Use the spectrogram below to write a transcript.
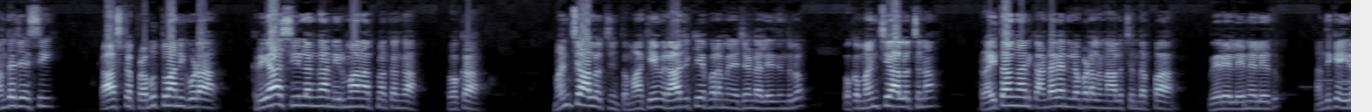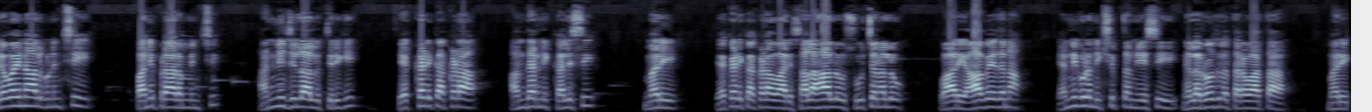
అందజేసి రాష్ట్ర ప్రభుత్వాన్ని కూడా క్రియాశీలంగా నిర్మాణాత్మకంగా ఒక మంచి ఆలోచనతో మాకేమి రాజకీయపరమైన ఎజెండా లేదు ఇందులో ఒక మంచి ఆలోచన రైతాంగానికి అండగా నిలబడాలన్న ఆలోచన తప్ప వేరే లేనే లేదు. అందుకే ఇరవై నాలుగు నుంచి పని ప్రారంభించి అన్ని జిల్లాలు తిరిగి ఎక్కడికక్కడ అందరినీ కలిసి మరి ఎక్కడికక్కడ వారి సలహాలు సూచనలు వారి ఆవేదన అన్ని కూడా నిక్షిప్తం చేసి నెల రోజుల తర్వాత మరి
